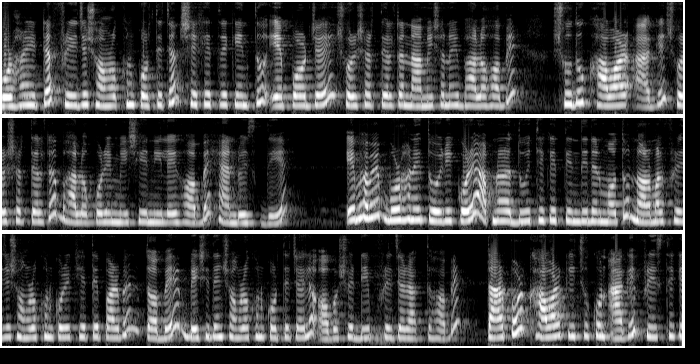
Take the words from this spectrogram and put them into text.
বোরহানিটা ফ্রিজে সংরক্ষণ করতে চান, সেক্ষেত্রে কিন্তু এ পর্যায়ে সরিষার তেলটা না মেশানোই ভালো হবে। শুধু খাওয়ার আগে সরিষার তেলটা ভালো করে মিশিয়ে নিলেই হবে হ্যান্ড উইস্ক দিয়ে। এভাবে বোরহানি তৈরি করে আপনারা দুই থেকে তিন দিনের মতো নর্মাল ফ্রিজে সংরক্ষণ করে খেতে পারবেন। তবে বেশি দিন সংরক্ষণ করতে চাইলে অবশ্যই ডিপ ফ্রিজে রাখতে হবে। তারপর খাওয়ার কিছুক্ষণ আগে ফ্রিজ থেকে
